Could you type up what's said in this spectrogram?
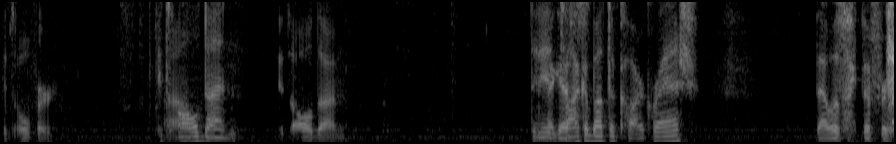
It's over. It's Um, all done. It's all done. Did I it talk about the car crash? That was like the first.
